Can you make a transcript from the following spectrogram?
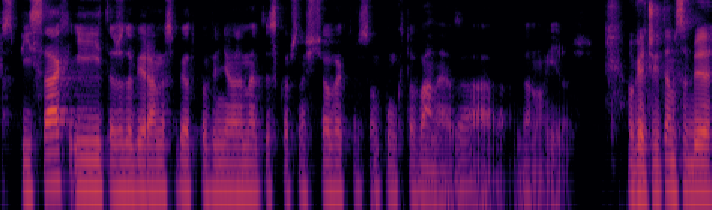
w spisach i też dobieramy sobie odpowiednio elementy skocznościowe, które są punktowane za daną ilość. Okej, czyli tam sobie,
